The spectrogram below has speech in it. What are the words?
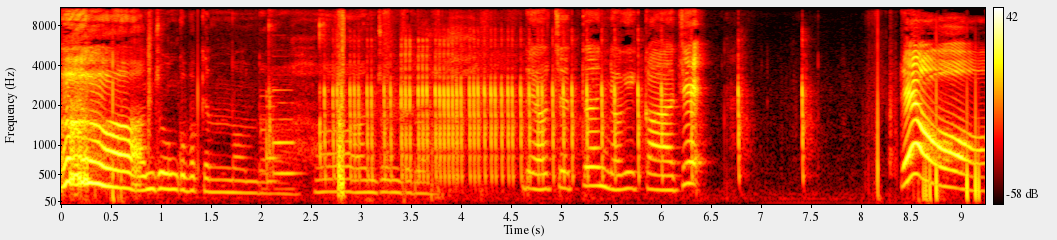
아, 안 좋은 거밖에 안 나온다. 아, 안 좋은 거다. 네, 어쨌든 여기까지. 레오!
